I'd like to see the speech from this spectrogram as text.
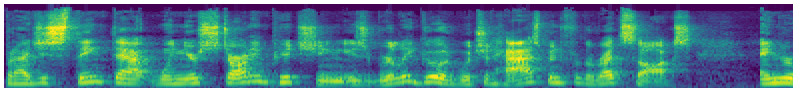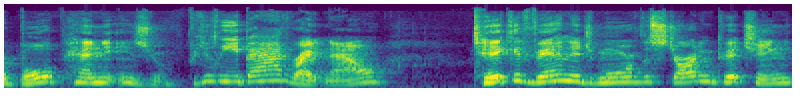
But I just think that when your starting pitching is really good, which it has been for the Red Sox, and your bullpen is really bad right now, take advantage more of the starting pitching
